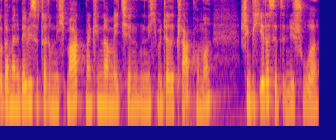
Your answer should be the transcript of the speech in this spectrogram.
oder meine Babysitterin nicht mag, mein Kindermädchen nicht mit der klarkomme, schiebe ich ihr das jetzt in die Schuhe?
